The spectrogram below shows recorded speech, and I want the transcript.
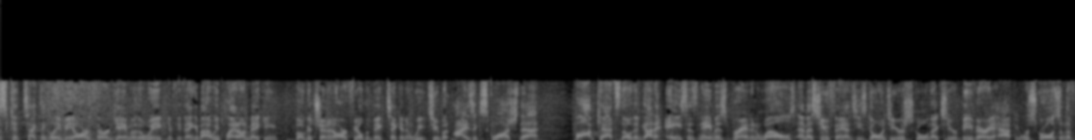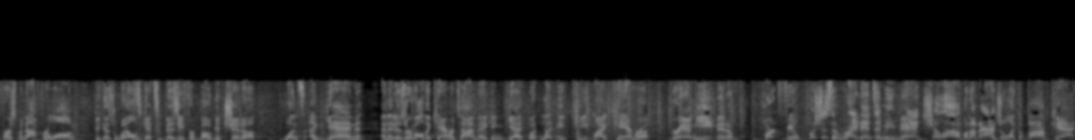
This could technically be our third game of the week, if you think about it. We plan on making Bogue Chitto and Hartfield the big ticket in week two, but Isaac squashed that. Bobcats, though, they've got an ace. His name is Brandon Wells. MSU fans, he's going to your school next year. Be very happy. We're scoreless in the first, but not for long because Wells gets busy for Bogue Chitto uh, once again, and they deserve all the camera time they can get, but let me keep my camera. Graham Yeatman of Hartfield pushes him right into me, man. Chill out, but I'm agile like a Bobcat.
